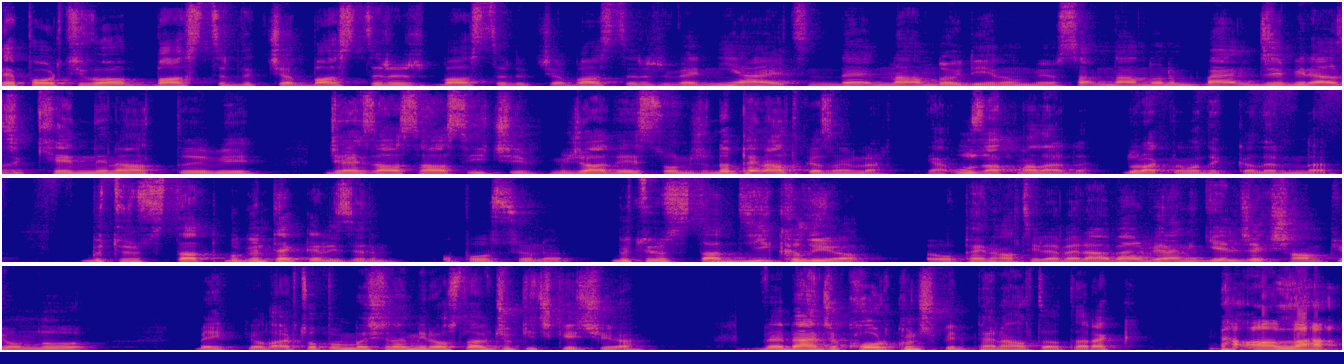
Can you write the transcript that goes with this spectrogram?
Deportivo bastırdıkça bastırır, bastırdıkça bastırır ve nihayetinde Nando'ydu yanılmıyorsam. Nando'nun bence birazcık kendine attığı bir ceza sahası içi mücadelesi sonucunda penaltı kazanırlar. Yani uzatmalarda, duraklama dakikalarında. Bütün stat, bugün tekrar izledim o pozisyonu. Bütün stat yıkılıyor o penaltıyla beraber ve yani gelecek şampiyonluğu bekliyorlar. Topun başına Miroslav Djukic geçiyor. Ve bence korkunç bir penaltı atarak Allah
